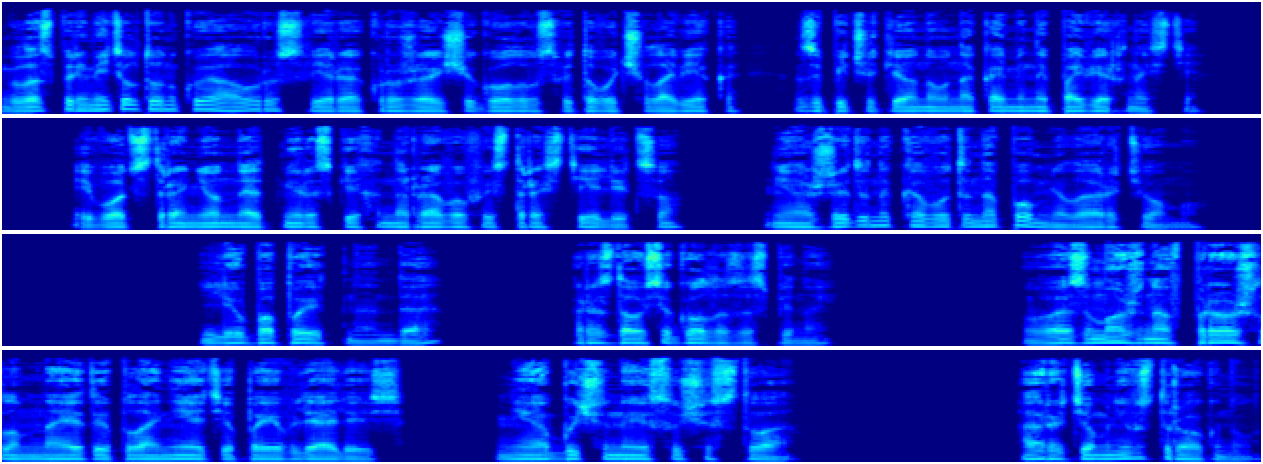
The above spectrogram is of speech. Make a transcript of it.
Глаз приметил тонкую ауру сферы, окружающей голову святого человека, запечатленного на каменной поверхности. Его отстраненное от мирских нравов и страстей лицо неожиданно кого-то напомнило Артему. «Любопытно, да?» — раздался голос за спиной. «Возможно, в прошлом на этой планете появлялись необычные существа». Артем не вздрогнул.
